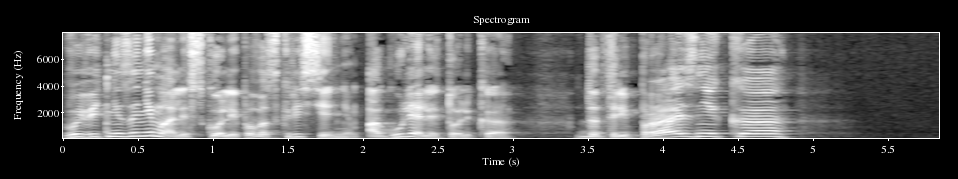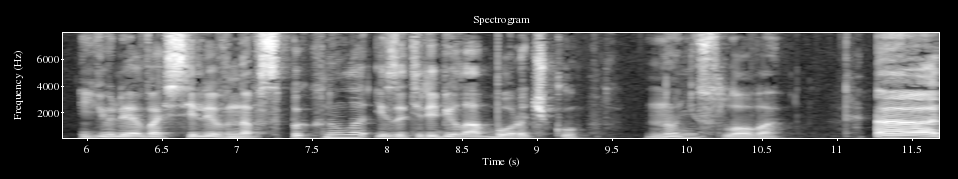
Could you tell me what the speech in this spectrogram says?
Вы ведь не занимались с Колей по воскресеньям, а гуляли только. До три праздника... Юлия Васильевна вспыхнула и затеребила оборочку, но ни слова. «Э,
